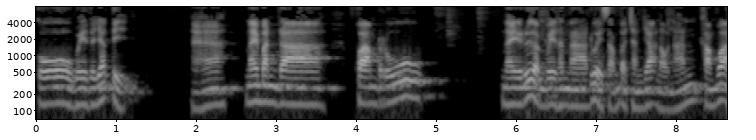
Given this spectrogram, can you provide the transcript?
โกเวทยตินะในบรรดาความรู้ในเรื่องเวทนาด้วยสัมปชัญญะเหล่านั้นคำว่า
